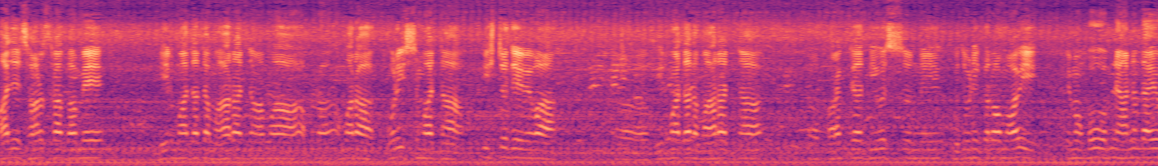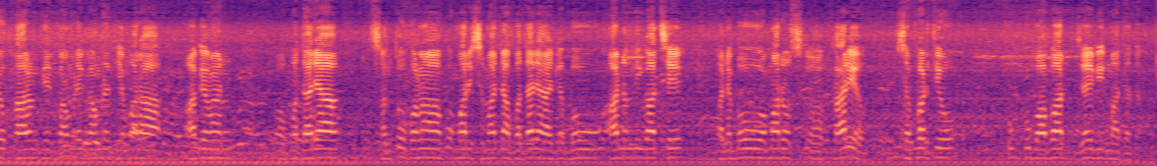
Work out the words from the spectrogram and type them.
આજે સાણસરા ગામે વીર માતાતા મહારાજના આપણા અમારા કોળી સમાજના ઈષ્ટદેવ એવા વીરમાદાદા મહારાજના અ, દિવસની ઉજવણી કરવામાં આવી. એમાં બહુ અમને આનંદ આવ્યો કારણ કે ગામડે ગામડેથી અમારા આગેવાન પધાર્યા. સંતો પણ અમારી સમાજના પધાર્યા એટલે બહુ આનંદની વાત છે. અને બહુ અમારો કાર્ય સફળ થયો. ખૂબ ખૂબ આભાર. જય વીર માતાતા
